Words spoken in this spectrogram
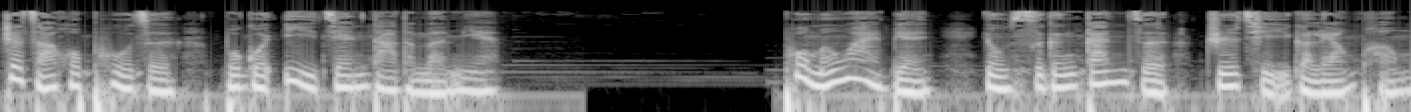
这杂货铺子不过一间大的门面。铺门外边用四根杆子支起一个凉棚，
